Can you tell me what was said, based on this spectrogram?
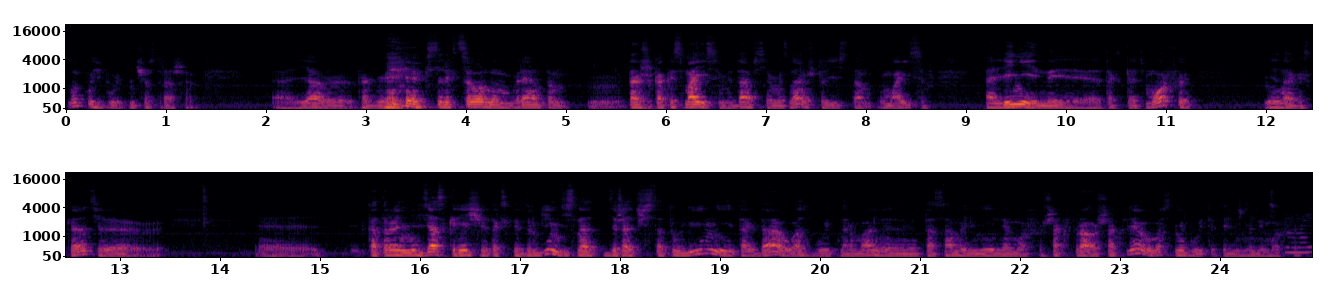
но пусть будет, ничего страшного. Э, я как бы к селекционным вариантам, так же как и с маисами, да, все мы знаем, что есть там у маисов э, линейные, так сказать, морфы, не знаю, как сказать, э, которые нельзя скрещивать, так сказать, другим. Здесь надо держать частоту линии, и тогда у вас будет нормальная та самая линейная морфа. Шаг вправо, шаг влево, у вас не будет этой линейной типа морфы.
